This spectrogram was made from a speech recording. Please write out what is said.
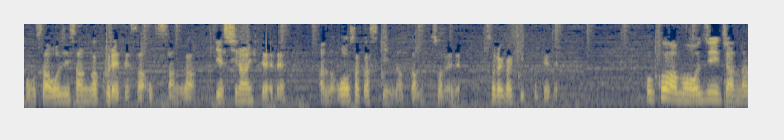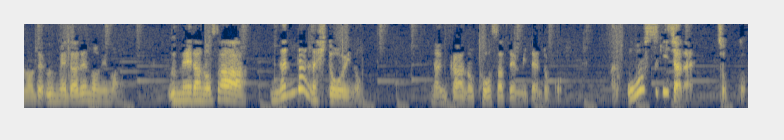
をさ、おじさんがくれてさ、おっさんが。いや、知らん人やで。あの、大阪好きになったもん、それで。それがきっかけで。僕はもうおじいちゃんなので、梅田で飲みます。梅田のさ、なんであんな人多いの？なんかあの交差点みたいなとこ。あれ、多すぎじゃない？ちょっと。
